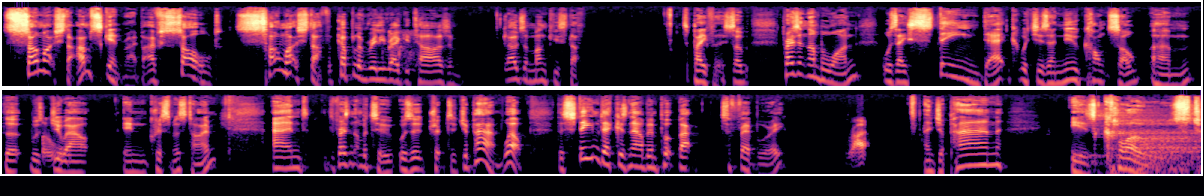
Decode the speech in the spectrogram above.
so much stuff. I'm skint, right? But I've sold so much stuff. A couple of really rare guitars and loads of monkey stuff to pay for this. So, present number one was a Steam Deck, which is a new console um, that was due out in Christmas time. And the present number two was a trip to Japan. Well, the Steam Deck has now been put back to February. Right. And Japan is closed.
